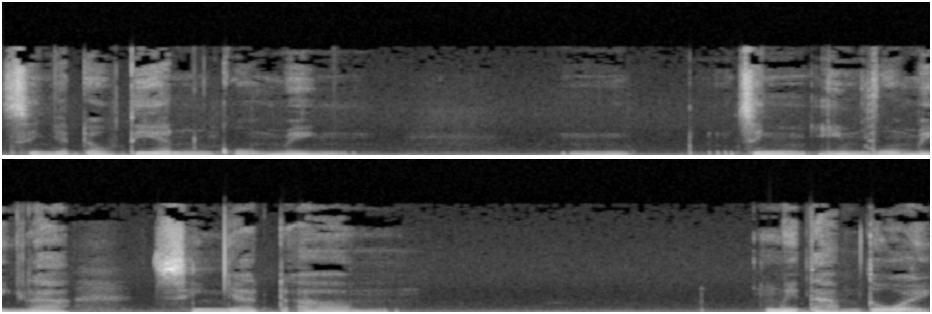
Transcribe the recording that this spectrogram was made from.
Sinh nhật đầu tiên của mình sinh ý của mình là sinh nhật um, 18 tuổi.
